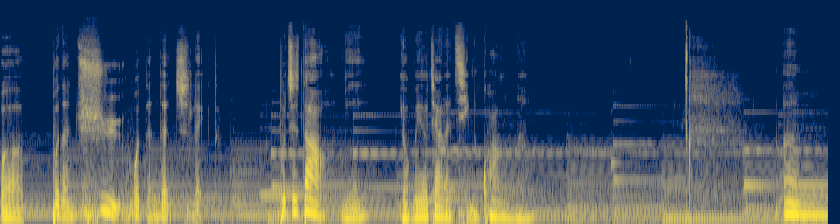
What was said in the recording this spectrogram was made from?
呃不能去，或等等之类的。不知道你有没有这样的情况呢？嗯，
